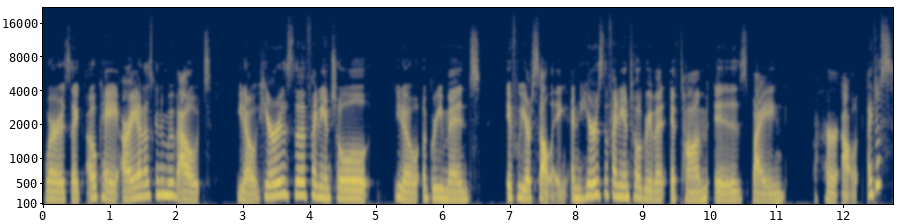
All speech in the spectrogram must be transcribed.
where it's like, okay, Ariana's gonna move out. You know, here is the financial, you know, agreement if we are selling. And here's the financial agreement if Tom is buying her out. I just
